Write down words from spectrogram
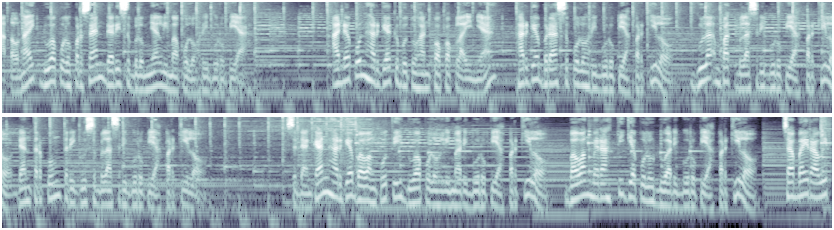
Atau naik 20% dari sebelumnya Rp50.000. Adapun harga kebutuhan pokok lainnya, harga beras Rp10.000 per kilo, gula Rp14.000 per kilo dan tepung terigu Rp11.000 per kilo. Sedangkan harga bawang putih Rp25.000 per kilo, bawang merah Rp32.000 per kilo, cabai rawit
